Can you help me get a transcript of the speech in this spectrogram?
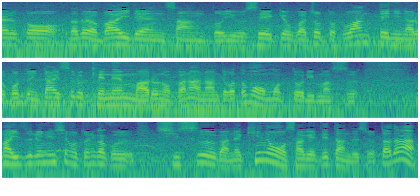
えると例えばバイデンさんという政局がちょっと不安定になることに対する懸念もあるのかななんてことも思っております。まあ、いずれにしてもとにかく指数がね機能を下げてたんですよ、ただ、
